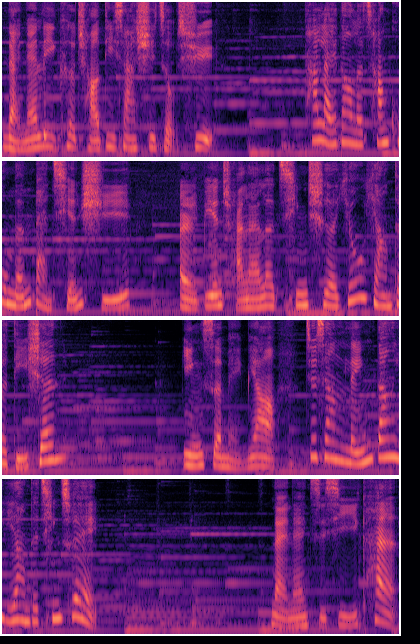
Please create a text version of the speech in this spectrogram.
奶奶立刻朝地下室走去。她来到了仓库门板前时，耳边传来了清澈悠扬的笛声，音色美妙，就像铃铛一样的清脆。奶奶仔细一看，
